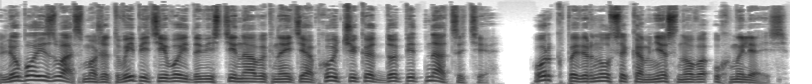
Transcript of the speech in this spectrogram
Любой из вас может выпить его и довести навык найти обходчика до 15. Орк повернулся ко мне, снова ухмыляясь.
